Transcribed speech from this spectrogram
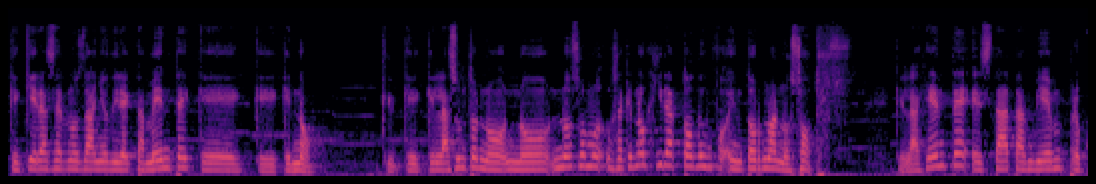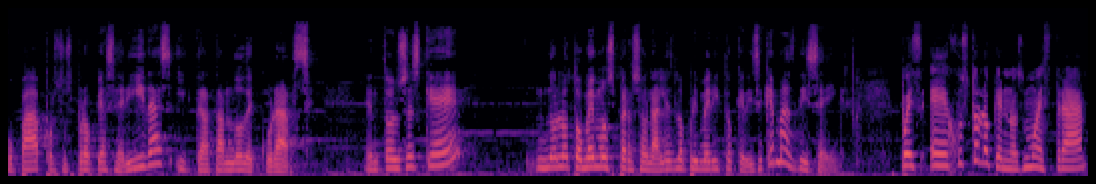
que quiere hacernos daño directamente, que, que, que no, que, que- que el asunto no, no, no somos, o sea, que no gira todo en, torno a nosotros, que la gente está también preocupada por sus propias heridas y tratando de curarse. Entonces, que no lo tomemos personal, es lo primerito que dice. ¿Qué más dice Ingrid? Pues eh, justo lo que nos muestra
